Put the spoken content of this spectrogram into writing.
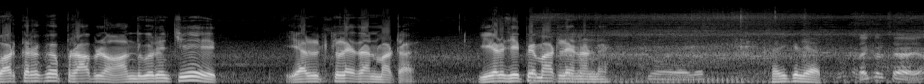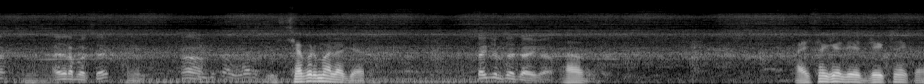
వర్కర్కి ప్రాబ్లం అందు గురించి వెళ్ళట్లేదన్నమాట వీళ్ళు చెప్పే మాటలేనండి क्यों आया इधर సైకిల్ साइकिल से आया हैदराबाद से हाँ శబరిమల గారు साइकिल से जाएगा और ऐसा के लिए देखने का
